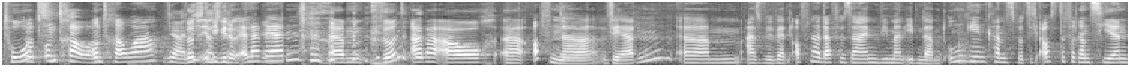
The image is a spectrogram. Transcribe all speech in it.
Tod, Tod und Trauer, und Trauer ja, wird individueller werden, ähm, wird aber auch äh, offener werden. Ähm, also wir werden offener dafür sein, wie man eben damit umgehen kann. Es wird sich ausdifferenzieren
